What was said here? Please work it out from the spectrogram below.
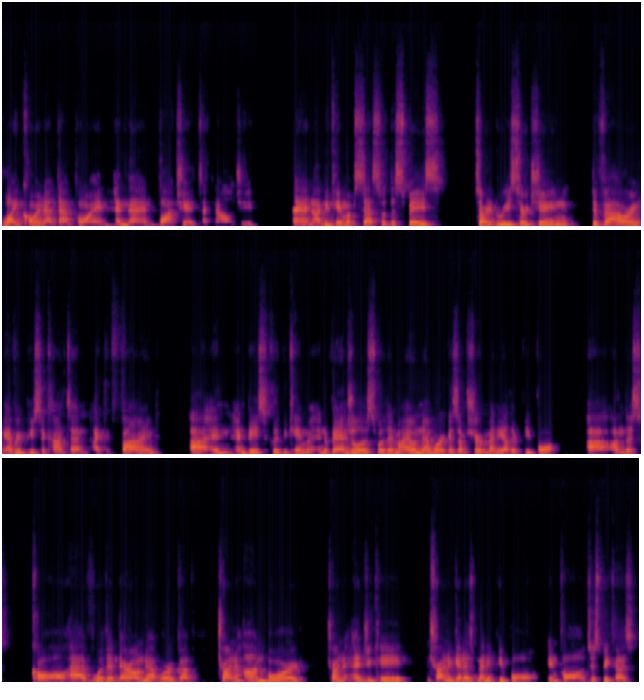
Litecoin at that point, and then blockchain technology. And I became obsessed with the space, started researching, devouring every piece of content I could find, uh, and, and basically became an evangelist within my own network, as I'm sure many other people uh, on this call have within their own network of trying to onboard, trying to educate, trying to get as many people involved just because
